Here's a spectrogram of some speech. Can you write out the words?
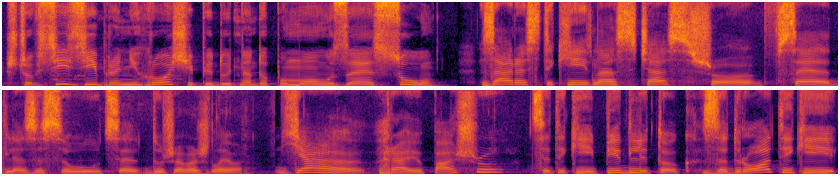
що всі зібрані гроші підуть на допомогу ЗСУ. Зараз такий в нас час, що все для ЗСУ це дуже важливо. Я граю Пашу, це такий підліток, задрот, який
